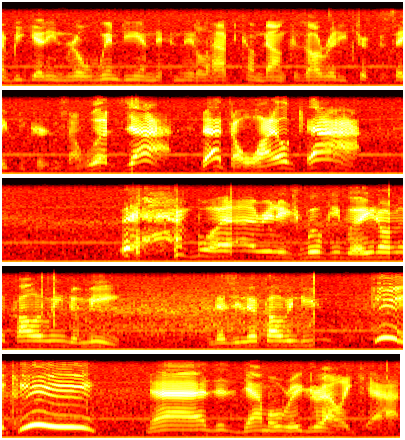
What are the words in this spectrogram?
to be getting real windy, and, and it'll have to come down because I already took the safety curtains down. What's that? That's a wild cat! Boy, spooky, but he don't look Halloween to me. Does he look Halloween to you? Key, key! Nah, a damn old regular alley cat.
